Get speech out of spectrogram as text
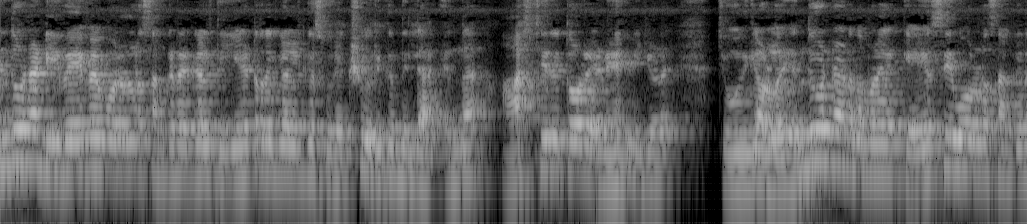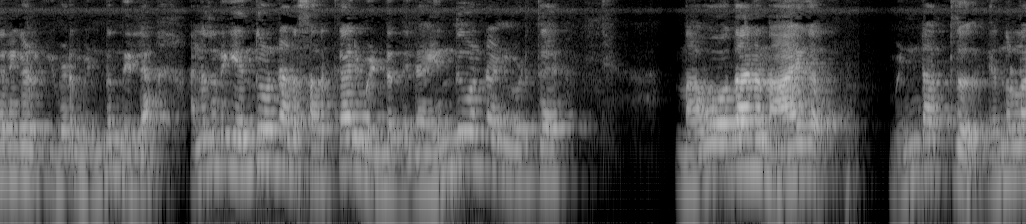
എന്തുകൊണ്ടാണ് ഡിവൈഎഫ്ഐ പോലുള്ള സംഘടനകൾ തിയേറ്ററുകൾക്ക് സുരക്ഷ ഒരുക്കുന്നില്ല എന്ന ആശ്ചര്യത്തോടെയാണ് എനിക്കിവിടെ ചോദിക്കാനുള്ളത്. എന്തുകൊണ്ടാണ് നമ്മുടെ കെ എസ് സി പോലുള്ള സംഘടനകൾ ഇവിടെ മിണ്ടുന്നില്ല? അല്ലെന്നുണ്ടെങ്കിൽ എന്തുകൊണ്ടാണ് സർക്കാർ മിണ്ടുന്നില്ല? എന്തുകൊണ്ടാണ് ഇവിടുത്തെ നവോത്ഥാന നായകർ മിണ്ടാത്തത് എന്നുള്ള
